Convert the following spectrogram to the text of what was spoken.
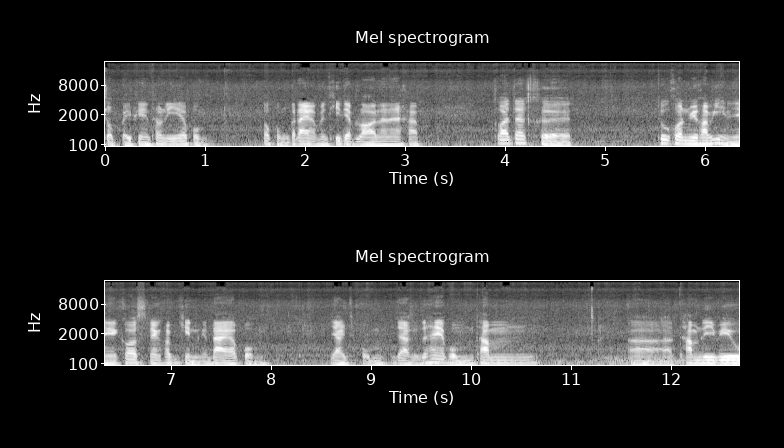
จบไปเพียงเท่านี้ครับผม ก็ผมก็ได้มาเป็นที่เรียบร้อยแล้วนะครับ ก็ถ้าเกิดทุกคนมีความคิดเห็นยังไงก็แสดงความคิดเห็นกันได้ครับผม อยากผมอยากจะให้ผมทำทำรีวิว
